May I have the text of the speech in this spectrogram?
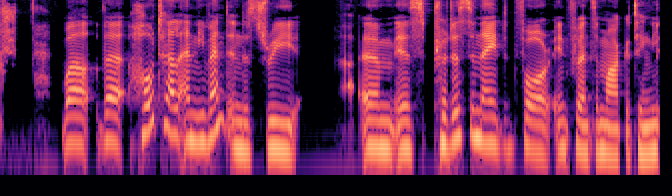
well, the hotel and event industry um, is predestinated for influencer marketing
